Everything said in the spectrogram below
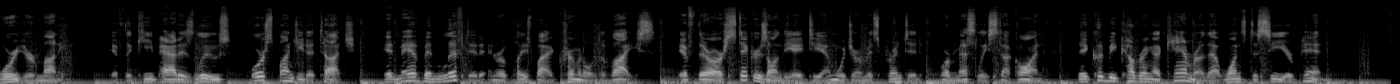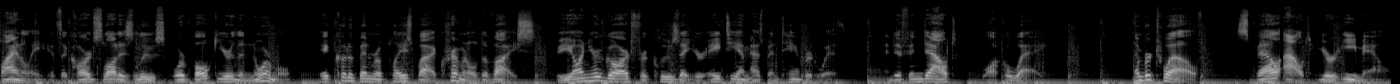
or your money. If the keypad is loose or spongy to touch, it may have been lifted and replaced by a criminal device. If there are stickers on the ATM which are misprinted or messily stuck on, they could be covering a camera that wants to see your PIN. Finally, if the card slot is loose or bulkier than normal, it could have been replaced by a criminal device. Be on your guard for clues that your ATM has been tampered with, and if in doubt, walk away. Number 12. Spell out your email.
